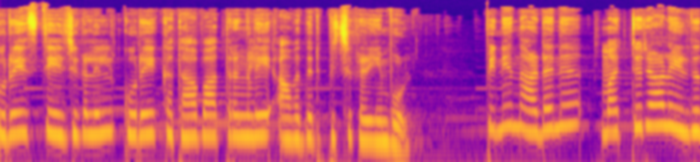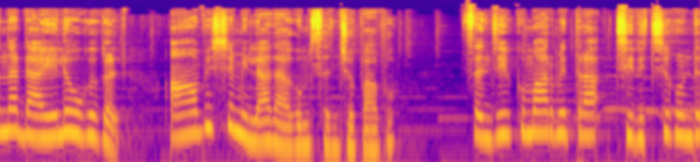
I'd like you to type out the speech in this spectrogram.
കുറെ സ്റ്റേജുകളിൽ കുറേ കഥാപാത്രങ്ങളെ അവതരിപ്പിച്ചു കഴിയുമ്പോൾ പിന്നെ നടന് മറ്റൊരാൾ എഴുതുന്ന ഡയലോഗുകൾ ആവശ്യമില്ലാതാകും സഞ്ജു ബാബു. സഞ്ജീവ് കുമാർ മിത്ര ചിരിച്ചുകൊണ്ട്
